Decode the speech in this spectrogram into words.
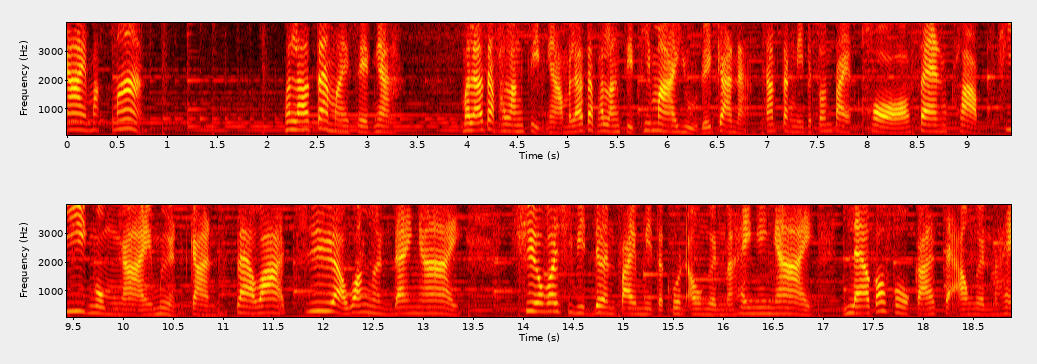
ง่าย ๆ มาก ๆ มันแล้วแต่ mindset ไงมาแล้วแต่พลังจิตไงมาแล้วแต่พลังจิตที่มาอยู่ด้วยกันอะนับจากนี้เป็นต้นไปขอแฟนคลับที่งมงายเหมือนกัน แปลว่าเชื่อว่าเงินได้ง่าย เชื่อว่าชีวิตเดินไปมีแต่คนเอาเงินมาให้ง่าย ๆ แล้วก็โฟกัสแต่เอาเงินมาให้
